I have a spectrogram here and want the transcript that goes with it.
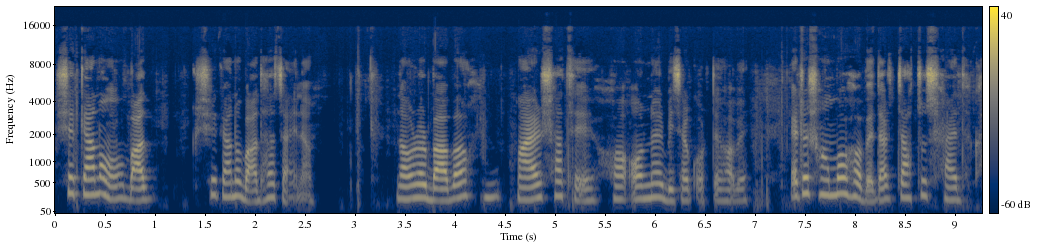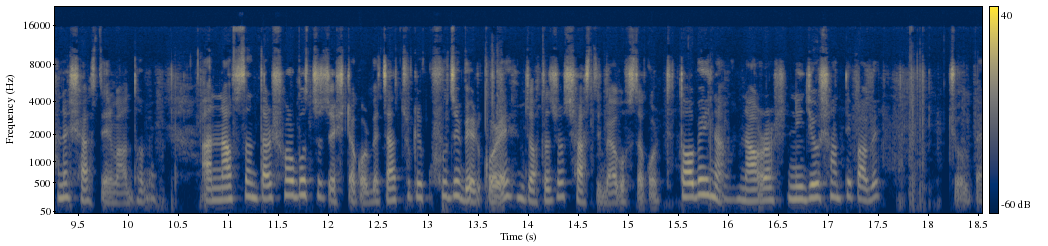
সে কেন বাদ সে কেন বাধা চায় না? নওরার বাবা মায়ের সাথে অন্যায়ের বিচার করতে হবে। এটা সম্ভব হবে তার চাচু শাহেদ খানের শাস্তির মাধ্যমে। আর নাফসান তার সর্বোচ্চ চেষ্টা করবে চাচুকে খুঁজে বের করে যথাযথ শাস্তির ব্যবস্থা করতে। তবেই না নাওরা নিজেও শান্তি পাবে, চলবে।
